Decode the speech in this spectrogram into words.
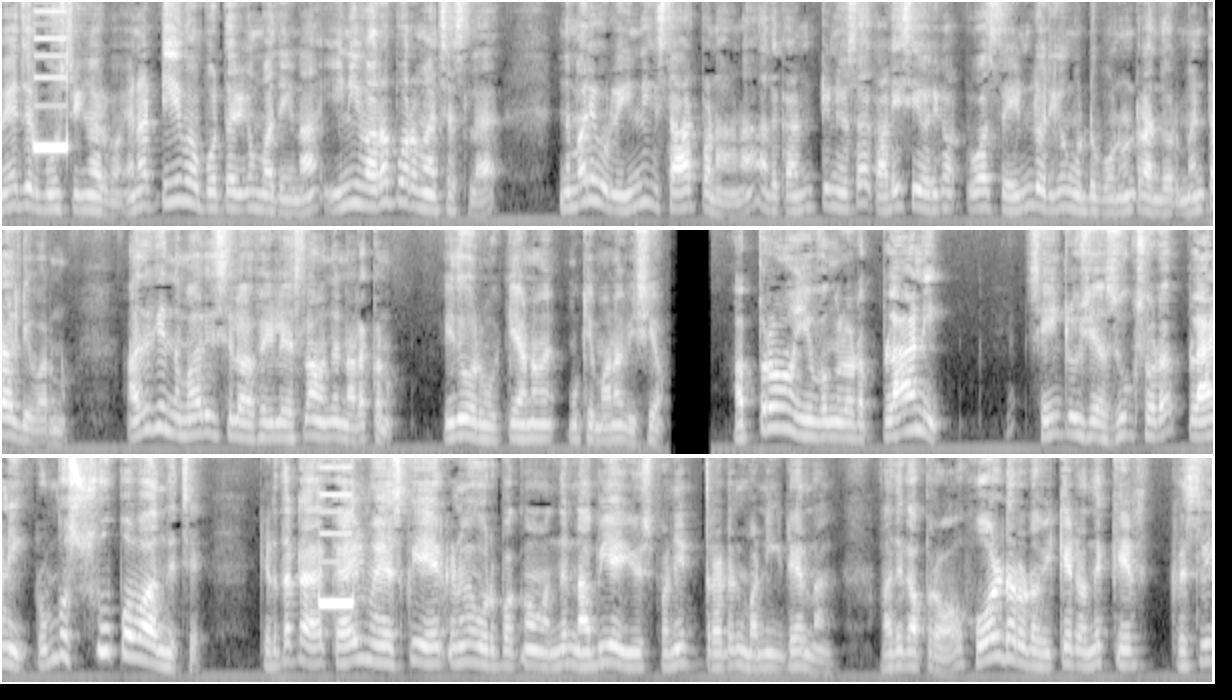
மேஜர் பூஸ்டிங்காக இருக்கும். ஏன்னா டீமை பொறுத்த வரைக்கும் பார்த்தீங்கன்னா இனி வரப்போகிற மேட்சஸில் இந்த மாதிரி ஒரு இன்னிங் ஸ்டார்ட் பண்ணாங்கன்னா அது கண்டினியூஸாக கடைசி வரைக்கும் டுவர்ஸ் எண்ட் வரைக்கும் கொண்டு போகணுன்ற அந்த ஒரு மென்டாலிட்டி வரணும். அதுக்கு இந்த மாதிரி சில ஃபெயிலியர்ஸ்லாம் வந்து நடக்கணும். இது ஒரு முக்கியமான முக்கியமான விஷயம். அப்புறம் இவங்களோட பிளானிங் செயின்ட் லூசியா ஜூக்ஸோட பிளானிங் ரொம்ப சூப்பராக இருந்துச்சு. கிட்டத்தட்ட கைல் மேயஸ்க்கு ஏற்கனவே ஒரு பக்கம் வந்து நபியை யூஸ் பண்ணி த்ரெட்டன் பண்ணிக்கிட்டே இருந்தாங்க. அதுக்கப்புறம் ஹோல்டரோட விக்கெட் வந்து கிறிஸ்லி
